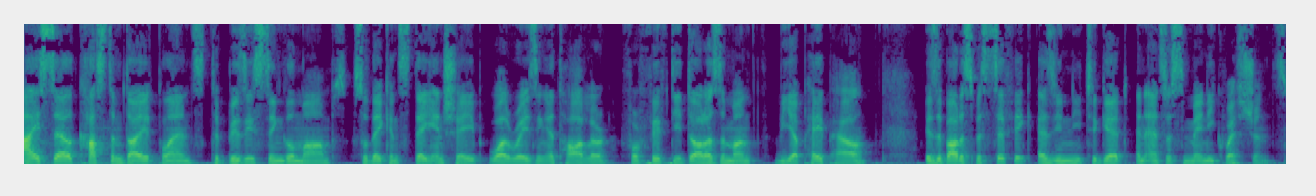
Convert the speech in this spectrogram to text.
I sell custom diet plans to busy single moms so they can stay in shape while raising a toddler for $50 a month via PayPal is about as specific as you need to get and answers many questions.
